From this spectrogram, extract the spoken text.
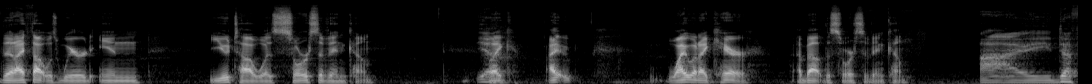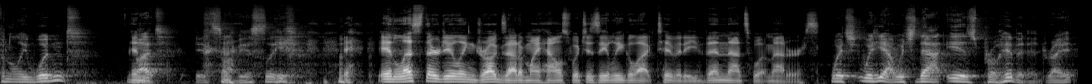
that I thought was weird in Utah was source of income. Yeah. Like I why would I care about the source of income? I definitely wouldn't, And- but it's obviously Unless they're dealing drugs out of my house, which is illegal activity, then that's what matters. which, which yeah, which that is prohibited, right?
